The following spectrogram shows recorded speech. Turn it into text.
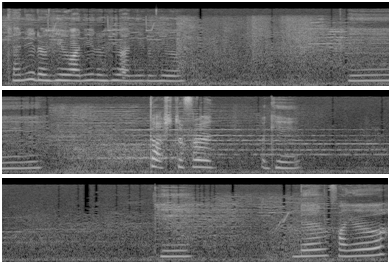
Okay, I need to heal, I need to heal, I need to heal. Okay. Touch the front. Okay. Okay. Then fire.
